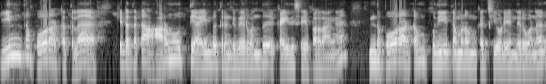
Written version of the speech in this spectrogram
இந்த போராட்டத்தில் கிட்டத்தட்ட அறுநூத்தி ஐம்பத்தி ரெண்டு பேர் வந்து கைது செய்யப்படுறாங்க. இந்த போராட்டம் புதிய தமிழம் கட்சியுடைய நிறுவனர்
